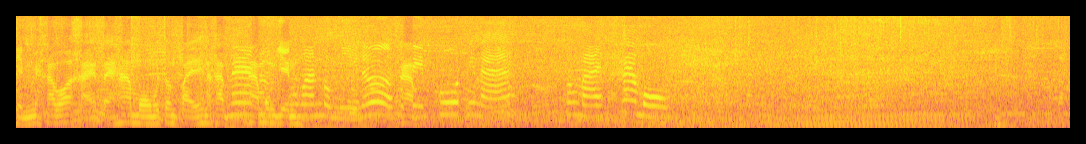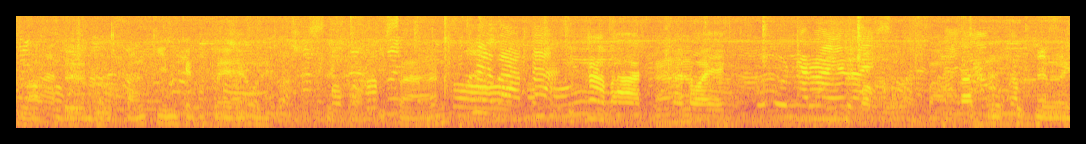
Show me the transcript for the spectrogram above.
เห็นไหมครับว่าขายตั้งแต่5โมงเป็นต้นไปนะครับแม่5โมงเย็นทุกวันบะหมี่เนอะสครับตรีทฟู้ดนี่นะ ต้องมาห้าโมงเราเดินดูของกินกันอีกแล้วเนี่ยเสร็จของอีสานห้าบาทค่ะห้าบาทอร่อยคุณอะไรอะไรปลาปลาลูกทุกเนย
